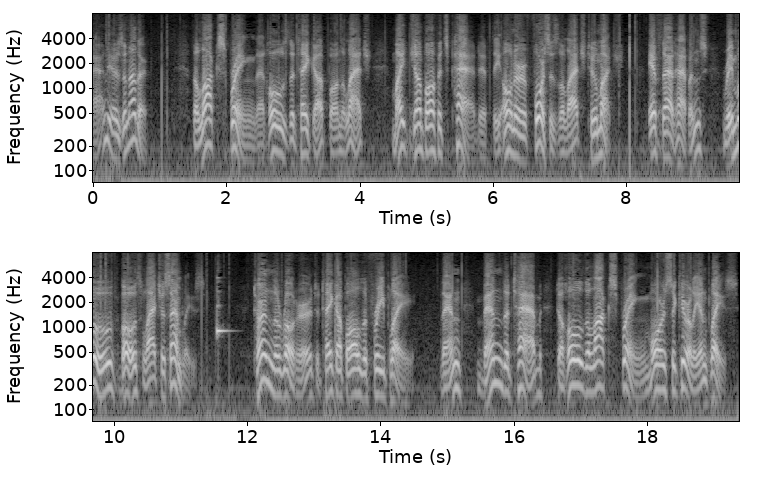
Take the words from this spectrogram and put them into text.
And here's another. The lock spring that holds the take-up on the latch might jump off its pad if the owner forces the latch too much. If that happens, remove both latch assemblies. Turn the rotor to take up all the free play. Then bend the tab to hold the lock spring more securely in place.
